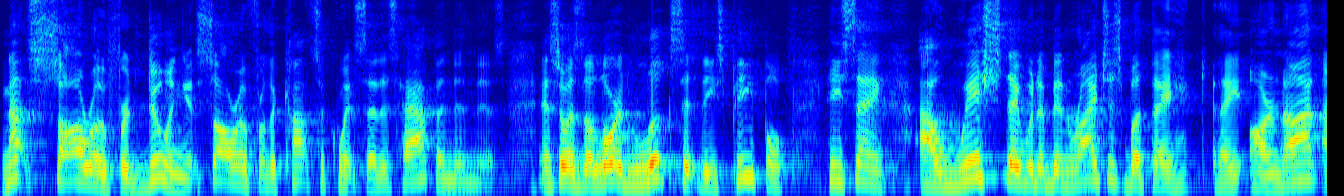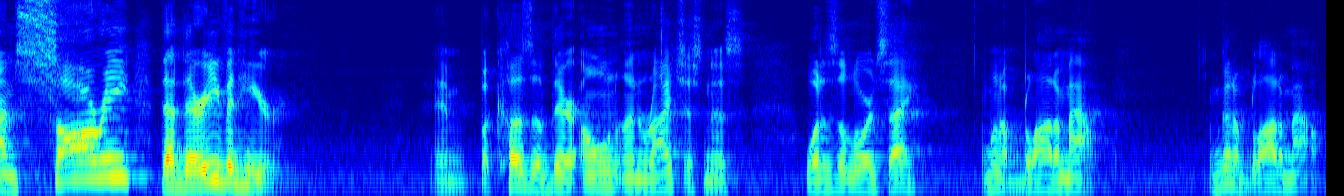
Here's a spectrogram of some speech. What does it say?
Not sorrow for doing it, sorrow for the consequence that has happened in this. And so, as the Lord looks at these people, He's saying, I wish they would have been righteous, but they, they are not. I'm sorry that they're even here. And because of their own unrighteousness, what does the Lord say? I'm going to blot them out. I'm going to blot them out.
